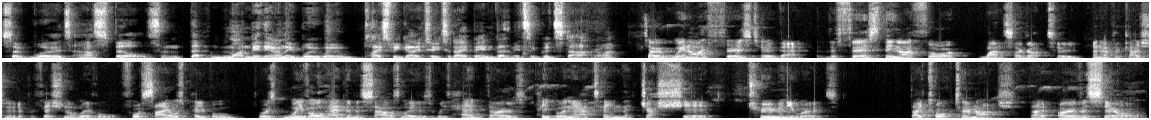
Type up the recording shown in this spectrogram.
So words are spells, and that mightn't be the only woo woo place we go to today, Ben, but it's a good start, right? So when I first heard that, the first thing I thought once I got to an application at a professional level for salespeople was we've all had them as sales leaders. We've had those people in our team that just share too many words. they talk too much, they oversell,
